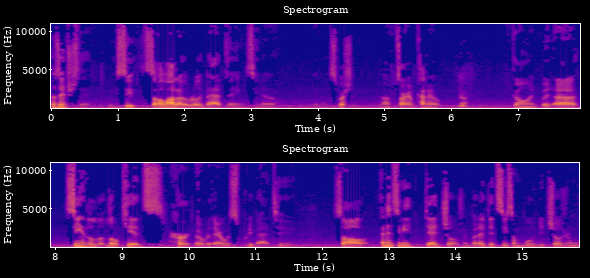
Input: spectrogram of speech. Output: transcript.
was interesting. We see saw a lot of really bad things, you know, you know especially. Oh, sorry, I'm kind of No. going, but uh, seeing the li- little kids hurt over there was pretty bad too. Saw I didn't see any dead children, but I did see some wounded children,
